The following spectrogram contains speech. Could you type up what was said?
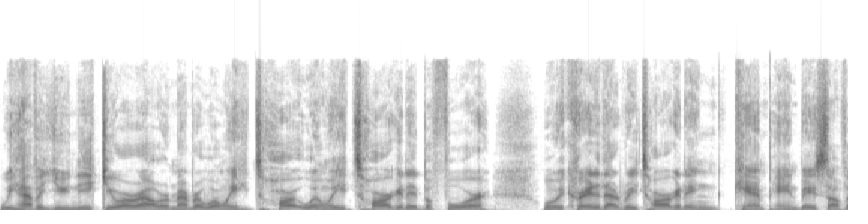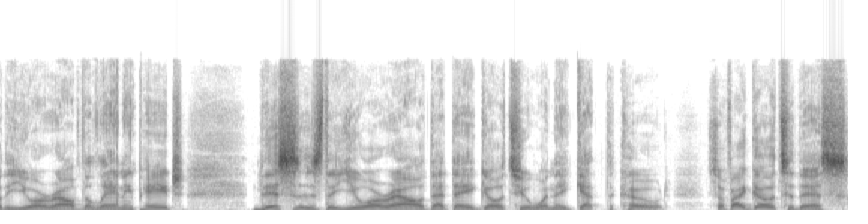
we have a unique URL. Remember when we when we targeted before, when we created that retargeting campaign based off of the URL of the landing page? This is the URL that they go to when they get the code. So if I go to this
